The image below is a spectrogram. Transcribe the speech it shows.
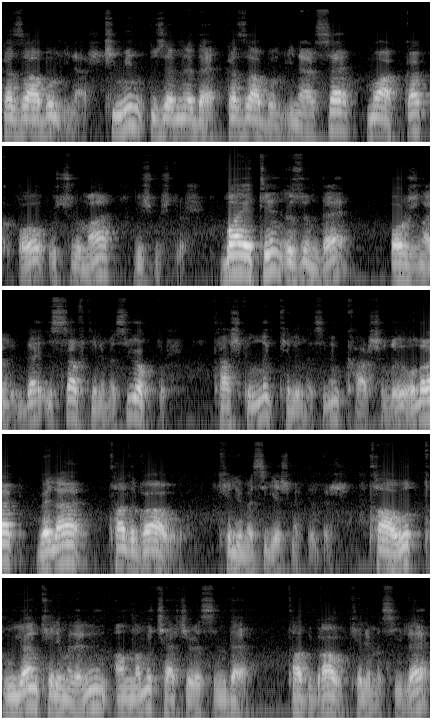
gazabım iner. Kimin üzerine de gazabım inerse muhakkak o uçuruma düşmüştür. Bu ayetin özünde, orijinalinde israf kelimesi yoktur. Taşkınlık kelimesinin karşılığı olarak vela tadgav kelimesi geçmektedir. Tağut, tuğyan kelimelerinin anlamı çerçevesinde tadgav kelimesiyle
